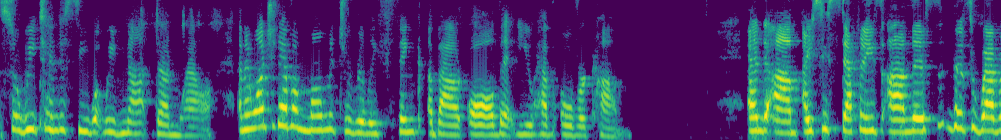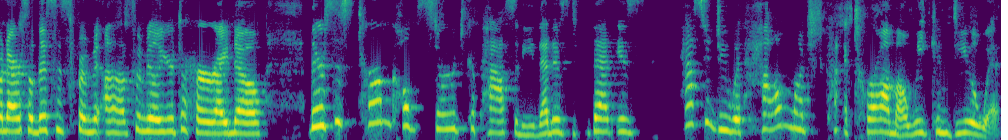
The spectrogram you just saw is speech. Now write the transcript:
so we tend to see what we've not done well. And I want you to have a moment to really think about all that you have overcome. And um, I see Stephanie's on this this webinar, so this is from, uh, familiar to her. I know there's this term called surge capacity that is that is has to do with how much kind of trauma we can deal with.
